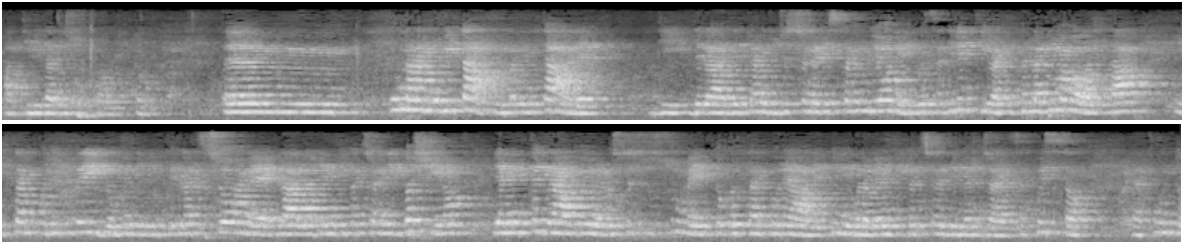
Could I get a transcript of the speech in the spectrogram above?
attività di supporto. Ehm, una novità fondamentale di, della, del piano di gestione alluvioni di questa direttiva che per la prima volta il tempo di credito, quindi l'integrazione, la, la, pianificazione di bacino viene integrato nello stesso strumento col tempo reale, quindi con la pianificazione di emergenza. Questo è appunto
